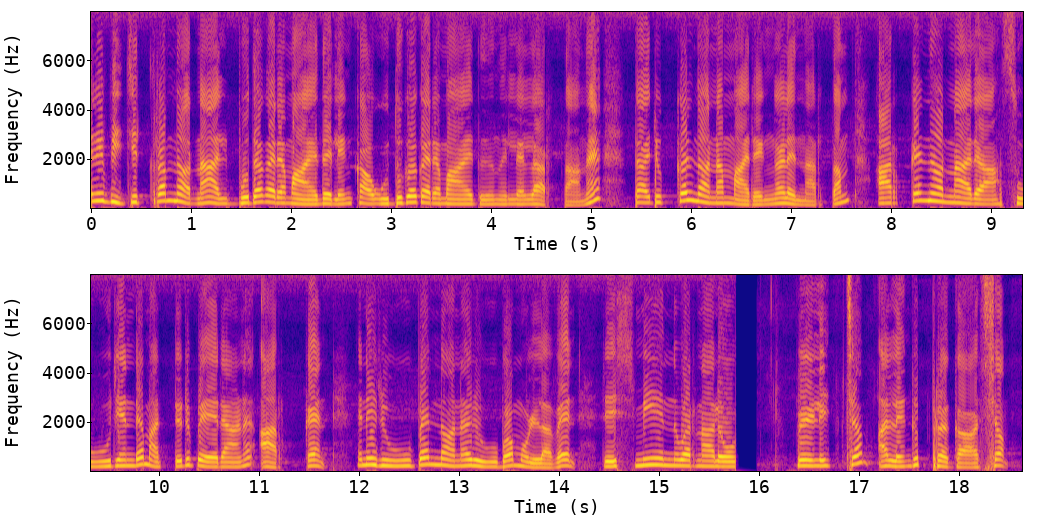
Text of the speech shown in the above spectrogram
ഇനി വിചിത്രം എന്ന് പറഞ്ഞാൽ അത്ഭുതകരമായത് അല്ലെങ്കിൽ കൗതുകകരമായത് എന്നുള്ള അർത്ഥമാണ്. തരുക്കൾ എന്ന് പറഞ്ഞാൽ മരങ്ങൾ എന്നർത്ഥം. അർക്കൽ എന്ന് പറഞ്ഞാൽ ആരാ? സൂര്യന്റെ മറ്റൊരു പേരാണ് അർക്കൻ. ഇനി രൂപൻ എന്ന് പറഞ്ഞാൽ രൂപമുള്ളവൻ. രശ്മി എന്ന് പറഞ്ഞാലോ? വെളിച്ചം അല്ലെങ്കിൽ പ്രകാശം.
